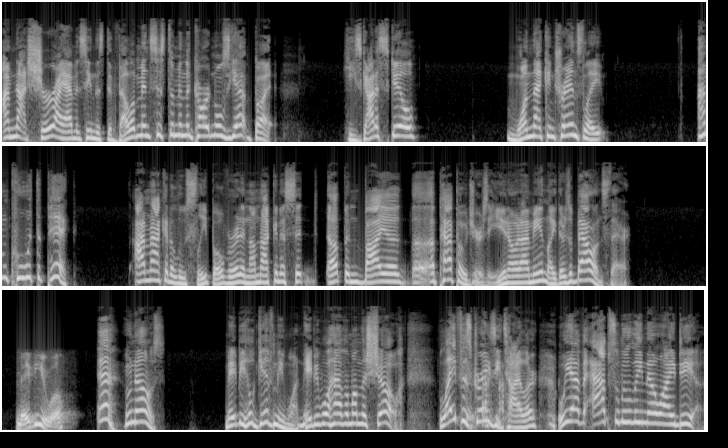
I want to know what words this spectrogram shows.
I'm not sure. I haven't seen this development system in the Cardinals yet, but he's got a skill. one that can translate, I'm cool with the pick. I'm not going to lose sleep over it, and I'm not going to sit up and buy a, a, a Pappoe jersey. You know what I mean? Like, there's a balance there. Maybe you will. Yeah, who knows? Maybe he'll give me one. Maybe we'll have him on the show. Life is crazy, Tyler. We have absolutely no idea.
